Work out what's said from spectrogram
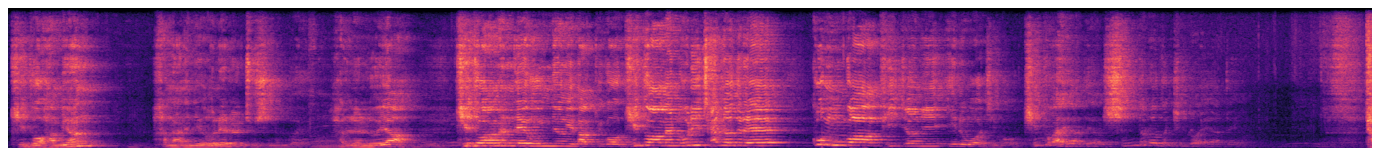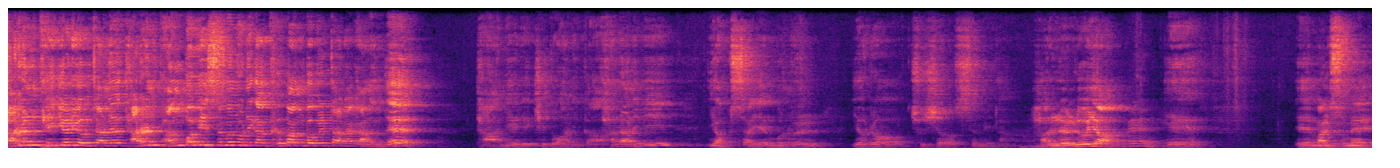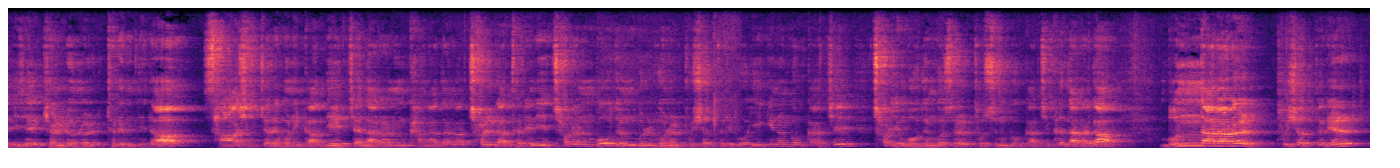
기도하면 하나님이 은혜를 주시는 거예요. 할렐루야. 기도하면 내 운명이 바뀌고 기도하면 우리 자녀들의 꿈과 비전이 이루어지고 기도해야 돼요. 힘들어도 기도해야 돼요. 다른 비결이 없잖아요. 다른 방법이 있으면 우리가 그 방법을 따라가는데 다니엘이 기도하니까 하나님이 역사의 문을 열어 주셨습니다. 할렐루야. 예. 예, 말씀의 이제 결론을 드립니다. 40절에 보니까 넷째 나라는 강하다가 철과 들으니 철은 모든 물건을 부셔뜨리고 이기는 것 같이 철이 모든 것을 부수는 것 같이 그 나라가 문 나라를 부셔뜨릴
